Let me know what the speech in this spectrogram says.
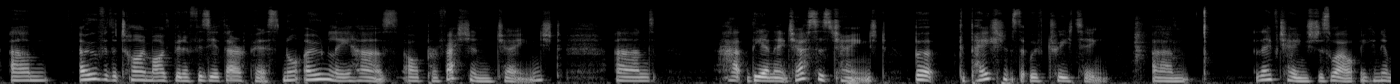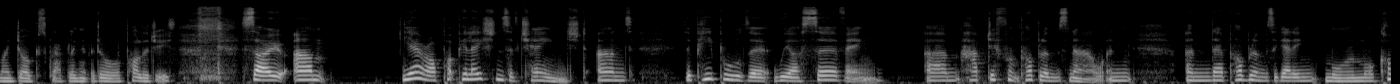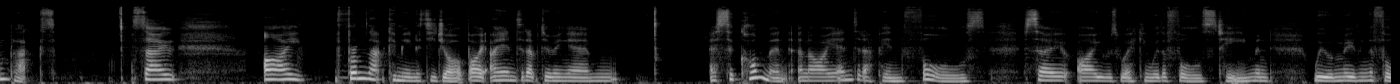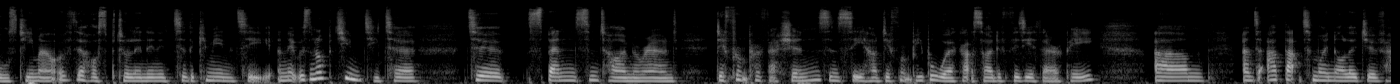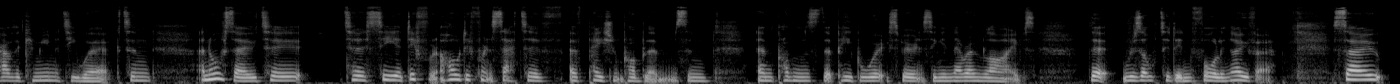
um, over the time I've been a physiotherapist, not only has our profession changed, and ha- the NHS has changed, but the patients that we're treating um, they've changed as well. You can hear my dog scrabbling at the door. Apologies. So, um, yeah, our populations have changed, and the people that we are serving um, have different problems now, and and their problems are getting more and more complex. So, I from that community job, I, I ended up doing um, a secondment and I ended up in Falls. So I was working with a Falls team and we were moving the Falls team out of the hospital and into the community. And it was an opportunity to to spend some time around different professions and see how different people work outside of physiotherapy. Um, and to add that to my knowledge of how the community worked and and also to to see a different a whole different set of, of patient problems and and problems that people were experiencing in their own lives that resulted in falling over. So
